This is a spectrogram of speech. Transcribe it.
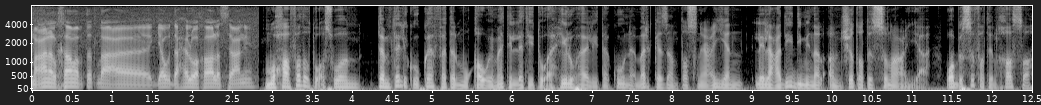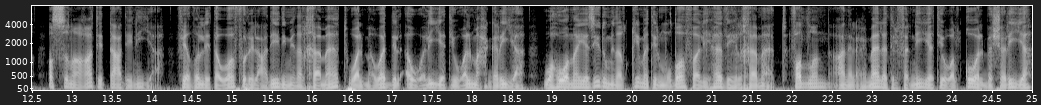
معانا الخامه بتطلع جودة حلوة خالص يعني. محافظة أسوان تمتلك كافة المقومات التي تؤهلها لتكون مركزا تصنيعيا للعديد من الأنشطة الصناعية وبصفة خاصة الصناعات التعدينية في ظل توافر العديد من الخامات والمواد الأولية والمحجرية وهو ما يزيد من القيمة المضافة لهذه الخامات فضلا عن العمالة الفنية والقوى البشرية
